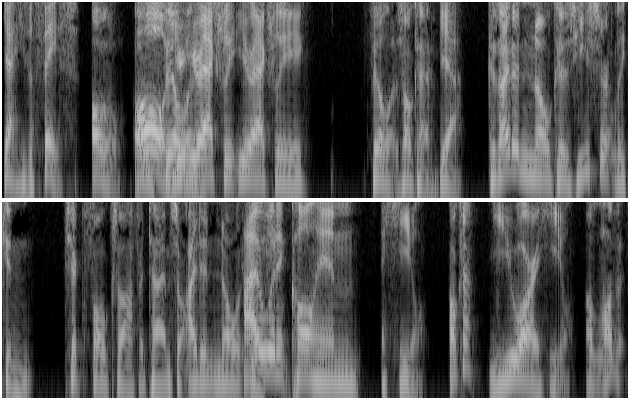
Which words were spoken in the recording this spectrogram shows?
Yeah, he's a face. Oh, oh, Oh, Phil you're, you're actually you're actually Phil is okay. yeah. Because I didn't know because he certainly can tick folks off at times. So I didn't know. I if- wouldn't call him a heel. Okay, You are a heel. I love it.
